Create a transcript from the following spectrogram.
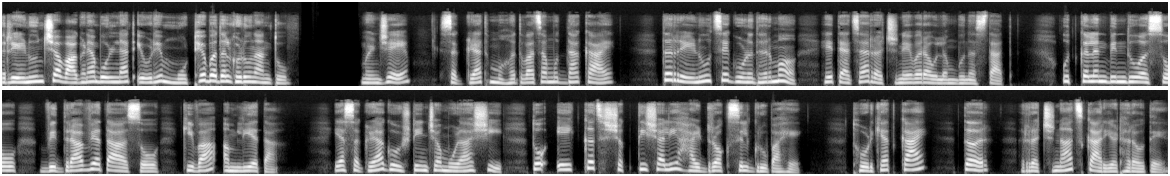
रेणूंच्या वागण्या बोलण्यात एवढे मोठे बदल घडून आणतो. म्हणजे सगळ्यात महत्त्वाचा मुद्दा काय? तर रेणूचे गुणधर्म हे त्याच्या रचनेवर अवलंबून असतात. उत्कलनबिंदू असो विद्राव्यता असो किंवा अम्लीयता. या सगळ्या गोष्टींच्या मुळाशी तो एकच शक्तिशाली हायड्रॉक्सिल ग्रुप आहे. थोडक्यात काय? तर रचनाच कार्य ठरवते.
